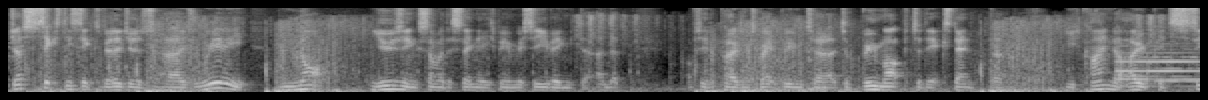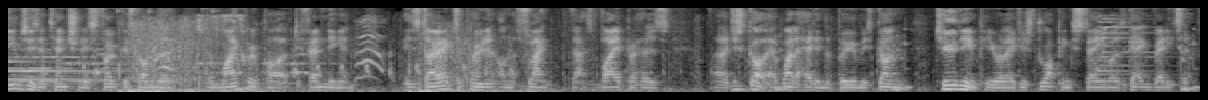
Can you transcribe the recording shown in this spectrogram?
Just 66 villagers. Uh, he's really not using some of the sling that he's been receiving, and the, obviously the Persian's great boom to, to boom up to the extent that you'd kind of hope. It seems his attention is focused on the, the micro part of defending, and his direct opponent on the flank, that's Viper, has uh, just got well ahead in the boom. He's gone to the Imperial Aegis, dropping stables, getting ready to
